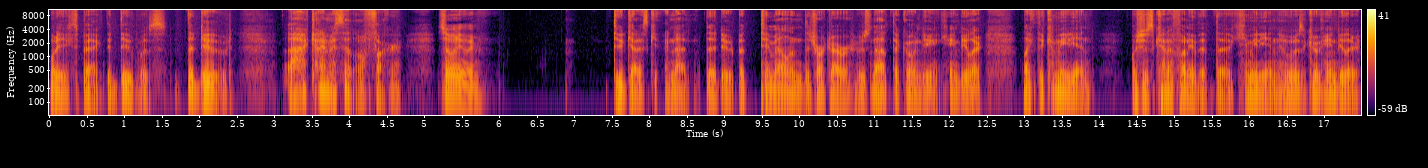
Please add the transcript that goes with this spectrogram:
What do you expect? The dude was the dude. Ah, God, I miss that little fucker. So anyway, dude got his not the dude, but Tim Allen, the truck driver, who's not the cocaine dealer, like the comedian, which is kind of funny that the comedian who was a cocaine dealer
